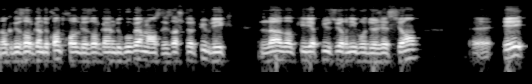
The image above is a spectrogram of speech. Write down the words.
donc des organes de contrôle, des organes de gouvernance, des acheteurs publics, Là, donc, il y a plusieurs niveaux de gestion. Euh, et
